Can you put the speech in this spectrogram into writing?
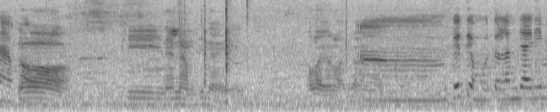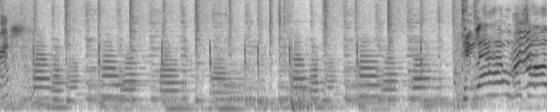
ค่ะก็ พี่แนะนำที่ไหน อร่อยอร่อยไหมอืมก๋วยเตี๋ยวหมูตุ๋นลำไยดีไหม ถึงแล้วครับคุณผู้ชม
